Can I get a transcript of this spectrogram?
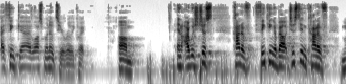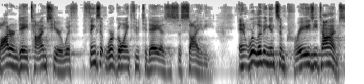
I think I lost my notes here really quick. Um, and I was just kind of thinking about, just in kind of modern day times here, with things that we're going through today as a society. And we're living in some crazy times,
